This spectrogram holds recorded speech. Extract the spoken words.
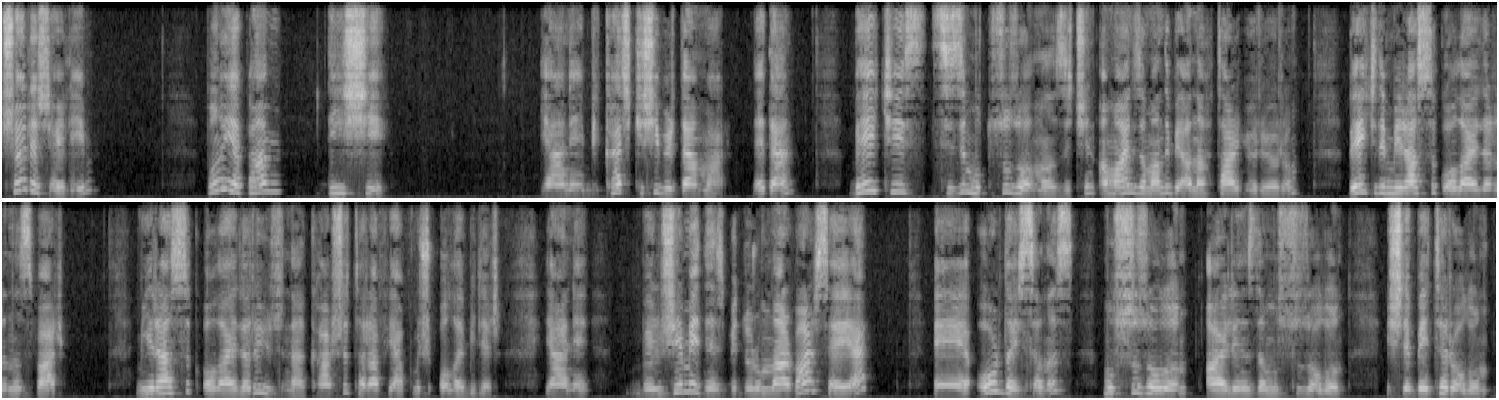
Şöyle söyleyeyim. Bunu yapan dişi. Yani birkaç kişi birden var. Neden? Belki sizi mutsuz olmanız için ama aynı zamanda bir anahtar görüyorum. Belki de miraslık olaylarınız var. Miraslık olayları yüzünden karşı taraf yapmış olabilir. Yani bölüşemediğiniz bir durumlar varsa eğer e, oradaysanız mutsuz olun, ailenizde mutsuz olun, işte beter olun,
